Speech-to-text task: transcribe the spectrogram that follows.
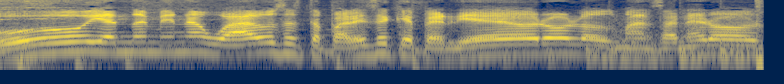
Uy, andan bien aguados, hasta parece que perdieron los manzaneros.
